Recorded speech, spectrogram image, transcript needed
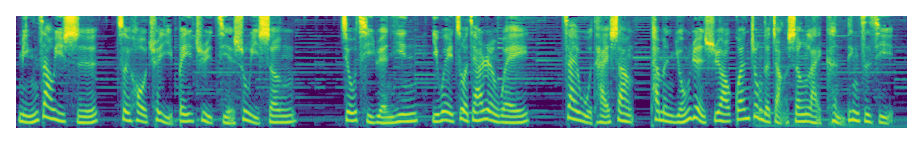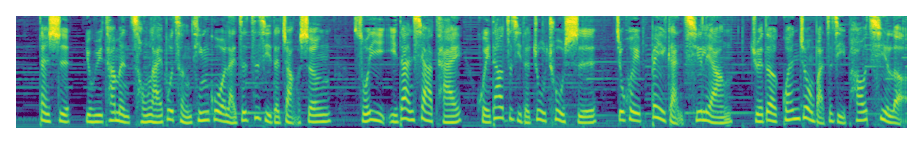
名噪一时，最后却以悲剧结束一生。究其原因，一位作家认为，在舞台上，他们永远需要观众的掌声来肯定自己，但是由于他们从来不曾听过来自自己的掌声。所以，一旦下台回到自己的住处时，就会倍感凄凉，觉得观众把自己抛弃了。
